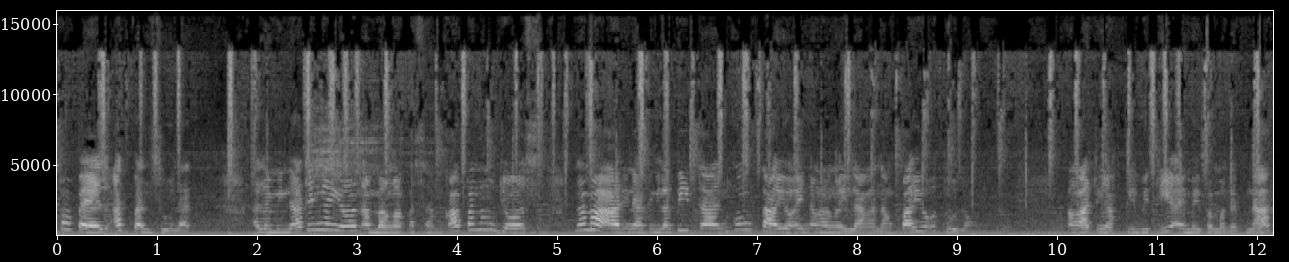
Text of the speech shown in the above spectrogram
papel at pansulat. Alamin natin ngayon ang mga kasangkapan ng Diyos na maaari nating lapitan kung tayo ay nangangailangan ng payo o tulong. Ang ating activity ay may pamagat na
